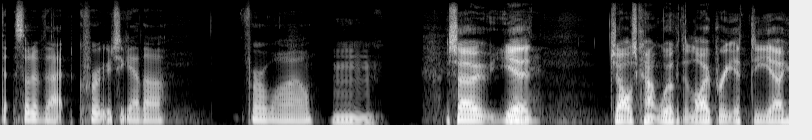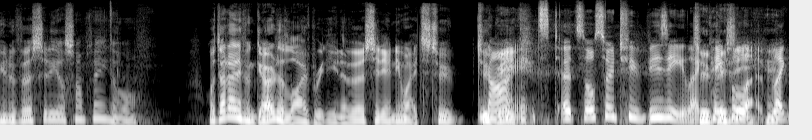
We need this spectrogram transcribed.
that sort of that crew together for a while. Hmm. So yeah, Giles can't work at the library at the uh, university or something, or well, they don't even go to the library at the university anyway. It's too too no, big. it's it's also too busy. Like Too people, busy. like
